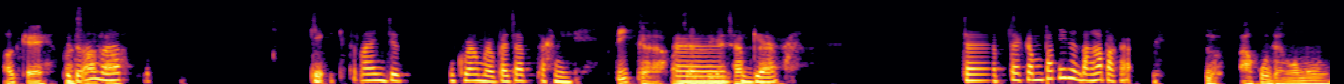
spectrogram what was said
Oke, bodoh akal. amat. Oke, kita lanjut. Kurang berapa chapter nih? Tiga, masih ada tiga Eh, chapter. tiga. Chapter keempat ini tentang apa kak? Loh, aku udah ngomong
